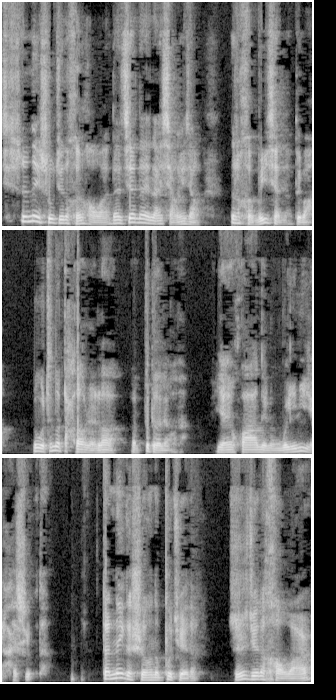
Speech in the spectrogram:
其实那时候觉得很好玩，但现在来想一想，那是很危险的，对吧？如果真的打到人了，那不得了的。烟花那种威力还是有的，但那个时候呢，不觉得，只是觉得好玩。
